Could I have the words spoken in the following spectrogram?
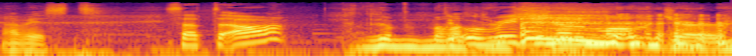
Ja, visst. Så att ja, The, The original momager.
